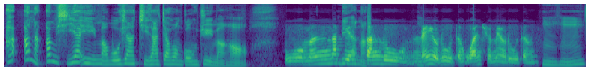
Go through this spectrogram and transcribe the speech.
啊啊那暗时啊，伊嘛无像其他交通工具嘛，哈。我们那边山路没有路灯，嗯、完全没有路灯。嗯哼。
